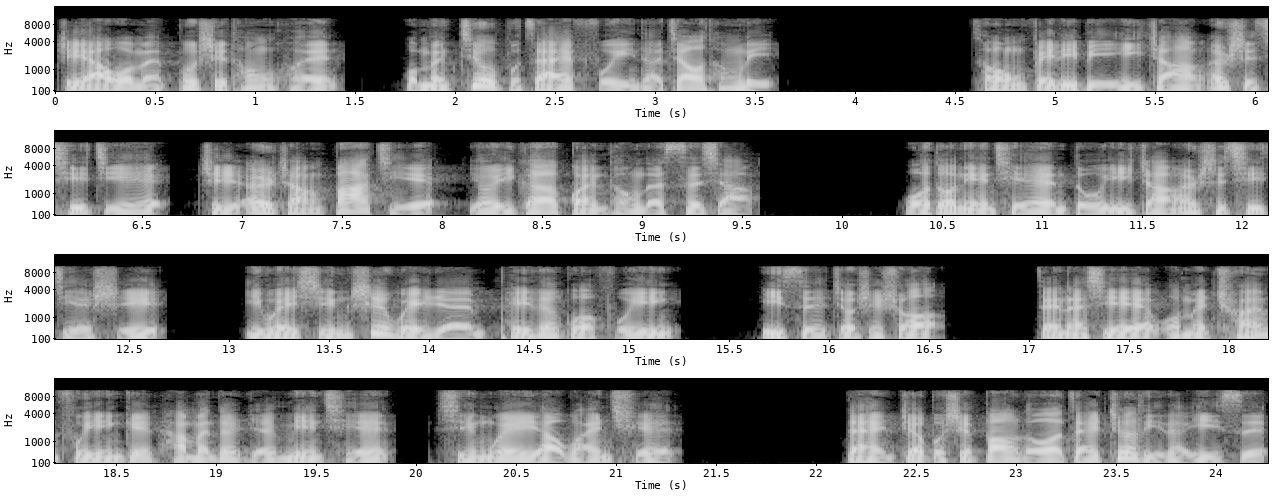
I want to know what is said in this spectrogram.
只要我们不是同魂，我们就不在福音的交通里。从腓立比一章二十七节至二章八节有一个贯通的思想。我多年前读一章二十七节时，以为行事为人配得过福音，意思就是说，在那些我们传福音给他们的人面前，行为要完全。但这不是保罗在这里的意思。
